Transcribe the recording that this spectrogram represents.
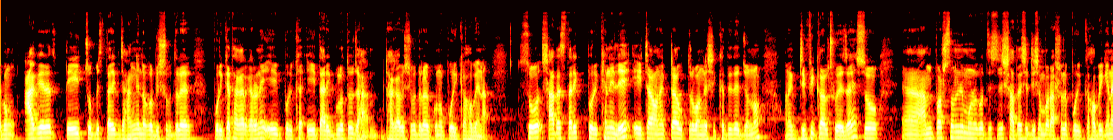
এবং আগের তেইশ চব্বিশ তারিখ জাহাঙ্গীরনগর বিশ্ববিদ্যালয়ের পরীক্ষা থাকার কারণে এই পরীক্ষা এই তারিখগুলোতেও ঢাকা বিশ্ববিদ্যালয়ের কোনো পরীক্ষা হবে না। সো সাতাশ তারিখ পরীক্ষা নিলে এইটা অনেকটা উত্তরবঙ্গের শিক্ষার্থীদের জন্য অনেক ডিফিকাল্ট হয়ে যায়। সো আমি পার্সোনালি মনে করতেছি যে সাতাশে ডিসেম্বর আসলে পরীক্ষা হবে কিনা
